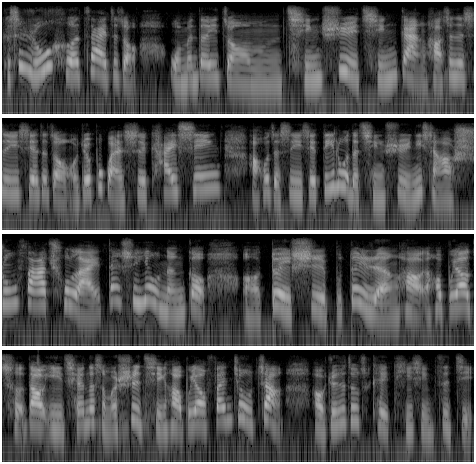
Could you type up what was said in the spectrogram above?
可是如何在这种我们的一种情绪情感哈，甚至是一些这种，我觉得不管是开心啊，或者是一些低落的情绪，你想要抒发出来，但是又能够呃对事不对人哈，然后不要扯到以前的什么事情哈，不要翻旧账。好，我觉得都是可以提醒自己，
